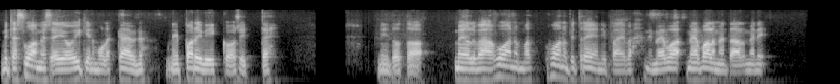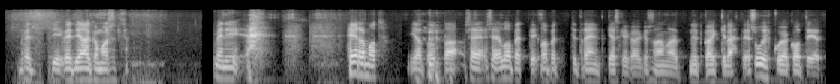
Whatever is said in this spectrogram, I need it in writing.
mitä Suomessa ei ole ikinä mulle käynyt, niin pari viikkoa sitten, niin tota, meillä oli vähän huonommat, huonompi treenipäivä, niin meidän, va, meidän valmentajalla meni, veti, veti aikamoiset, meni hermot, ja tota, se, se lopetti, lopetti treenit kesken kaiken sanoi, että nyt kaikki lähtee suihkuun ja kotiin, että,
